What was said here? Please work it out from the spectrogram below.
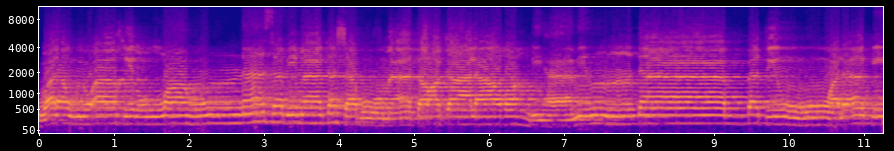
ولو يؤاخذ الله الناس بما كسبوا ما ترك على ظهرها من دابة ولكن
